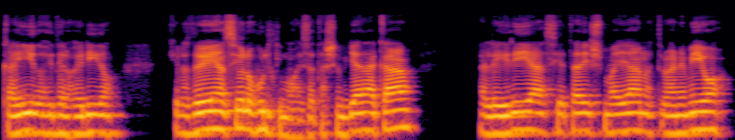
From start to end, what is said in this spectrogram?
caídos y de los heridos, que los de hoy han sido los últimos, Bezat Hashem. Ya de acá, alegría, Sietad Ishmaya, nuestros enemigos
